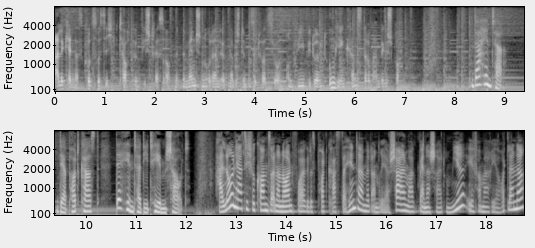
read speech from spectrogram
Alle kennen das. Kurzfristig taucht irgendwie Stress auf mit einem Menschen oder in irgendeiner bestimmten Situation. Und wie, wie du damit umgehen kannst, darüber haben wir gesprochen. Dahinter. Der Podcast, der hinter die Themen schaut. Hallo und herzlich willkommen zu einer neuen Folge des Podcasts Dahinter mit Andrea Schall, Marc Bennerscheid und mir, Eva Maria Hottländer.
